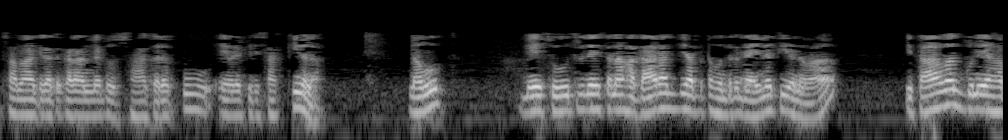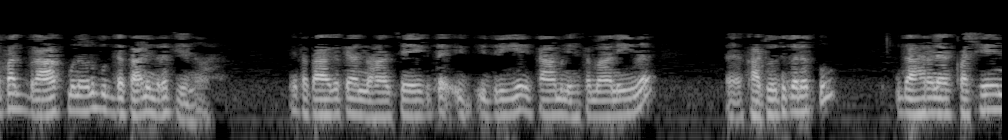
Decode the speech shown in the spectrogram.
සමාජගත කරන්නට උත්සාහ කරපු ඒ වෙන පිරිසක් කියලා. නමුත් මේ සූත්‍ර දේශනා හදාරද්දී අපිට හොඳට දැනෙලා තියෙනවා ඊතාවත් ගුණ යහපත් බ්‍රාහ්මණවරු බුද්ධ කාලේ ඉඳලා තියෙනවා. මේ තථාගතයන් වහන්සේට ඉදිරියේ ඊටාම නිහතමානීව කටයුතු කරපු උදාහරණයක් වශයෙන්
